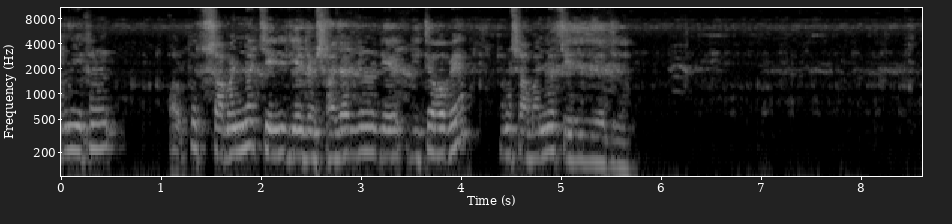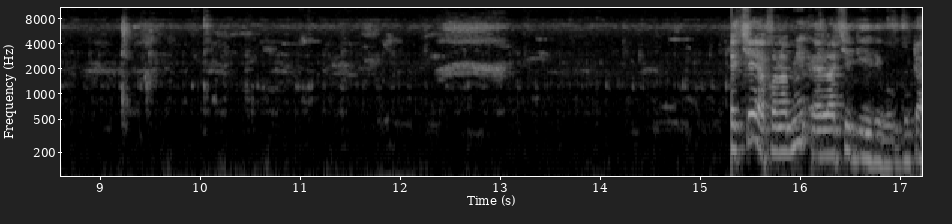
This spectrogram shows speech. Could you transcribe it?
আমি এখানে অল্প সামান্য চেরি দিয়ে দেবে। সাজার জন্য দিতে হবে। আমি সামান্য চেরি দিয়ে দিলাম এখন আমি এলাচি দিয়ে দেবো। গোটা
